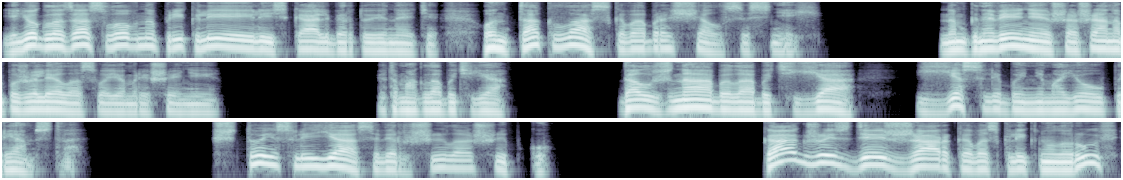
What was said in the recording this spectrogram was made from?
Ее глаза словно приклеились к Альберту и Нете. Он так ласково обращался с ней. На мгновение Шашана пожалела о своем решении. Это могла быть я. Должна была быть я, если бы не мое упрямство. Что, если я совершила ошибку? «Как же здесь жарко!» — воскликнула Руфь,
